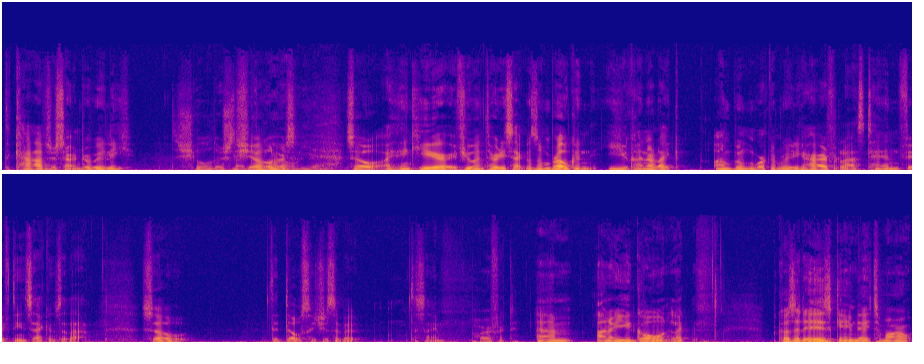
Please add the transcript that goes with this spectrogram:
the calves are starting to really The shoulders. to Shoulders. Yeah. So I think here, if you went 30 seconds unbroken, you kind of like, I've been working really hard for the last 10, 15 seconds of that. So the dosage is about the same. Perfect. Um, and are you going like because it is game day tomorrow?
